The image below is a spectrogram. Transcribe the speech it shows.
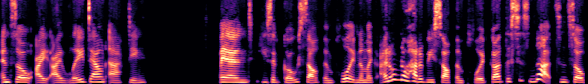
And so I, I laid down acting and he said, go self employed. And I'm like, I don't know how to be self employed. God, this is nuts. And so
